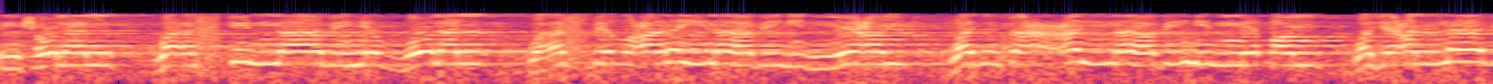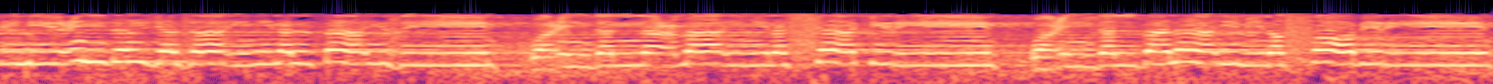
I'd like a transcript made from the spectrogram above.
الحلل وأسكنا به الظلل وأسبغ علينا به النعم وادفع عنا به النقم واجعلنا به عند الجزاء من الفائزين وعند النعماء من الشاكرين وعند البلاء من الصابرين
